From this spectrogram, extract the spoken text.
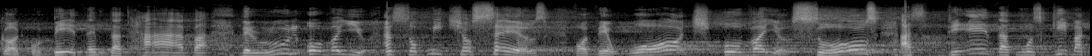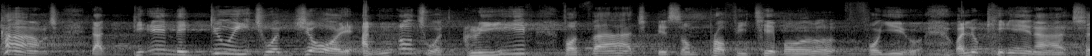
God. Obey them that have the rule over you and submit yourselves for they watch over your souls as they that must give account that they may do it with joy and not with grief for that is unprofitable for you. We're looking at uh,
